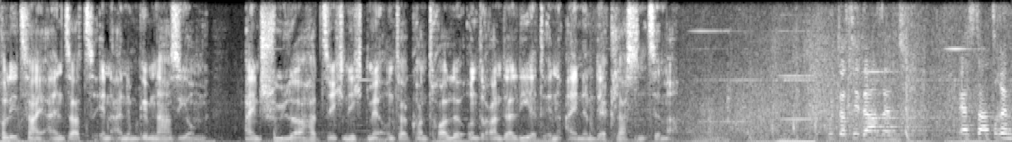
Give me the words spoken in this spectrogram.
Polizeieinsatz in einem Gymnasium. Ein Schüler hat sich nicht mehr unter Kontrolle und randaliert in einem der Klassenzimmer. Gut, dass Sie da sind. Er ist da drin.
